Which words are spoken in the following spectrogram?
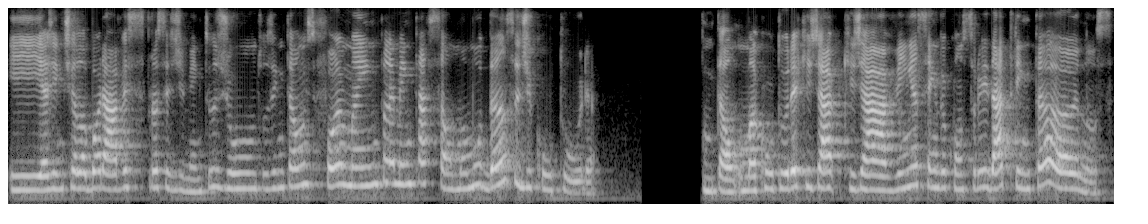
e a gente elaborava esses procedimentos juntos. Então, isso foi uma implementação, uma mudança de cultura. Então, uma cultura que já, que já vinha sendo construída há 30 anos.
